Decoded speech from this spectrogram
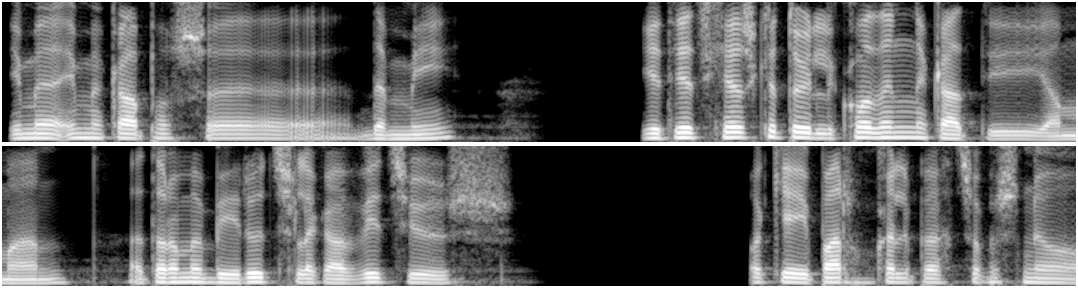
είμαι, είμαι κάπως ε, ντεμή. Γιατί έτσι και και το υλικό δεν είναι κάτι αμάν. Ε, τώρα με Μπιρούτς, Λεκαβίτσιους. Οκ, υπάρχουν καλοί παίχτες όπως είναι ο,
